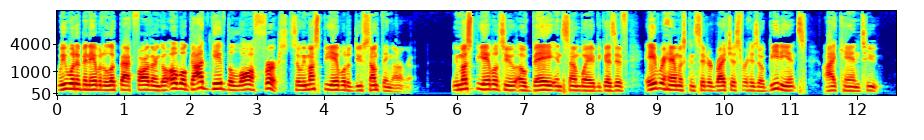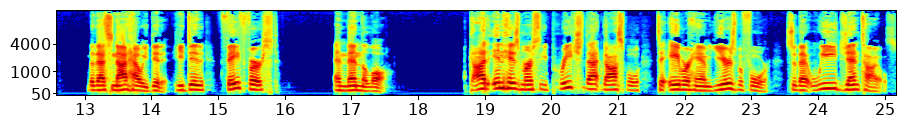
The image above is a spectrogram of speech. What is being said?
we would have been able to look back farther and go, oh, well, God gave the law first, so we must be able to do something on our own. We must be able to obey in some way because if Abraham was considered righteous for his obedience, I can too. But that's not how he did it. He did faith first and then the law. God, in his mercy, preached that gospel to Abraham years before so that we Gentiles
